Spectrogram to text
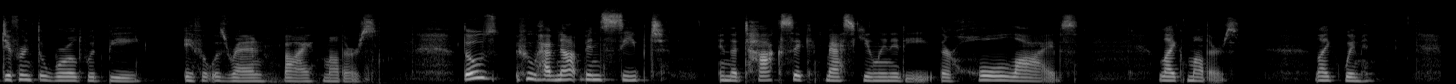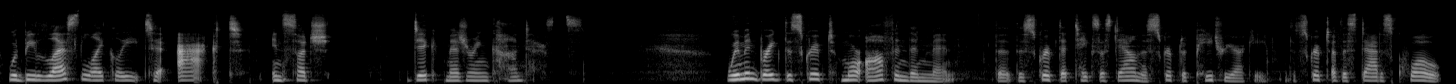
different the world would be if it was ran by mothers. Those who have not been seeped in the toxic masculinity their whole lives, like mothers, like women, would be less likely to act in such dick measuring contexts. Women break the script more often than men. The, the script that takes us down, the script of patriarchy, the script of the status quo.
